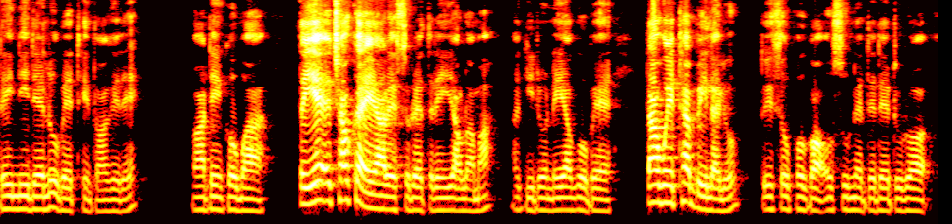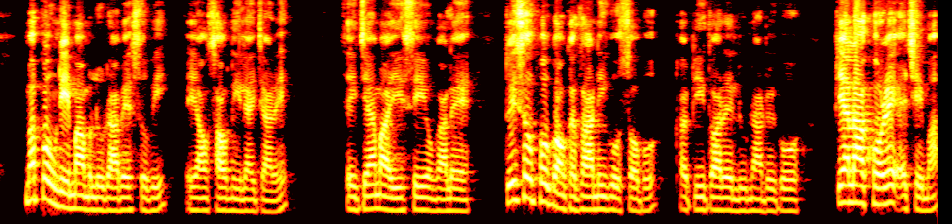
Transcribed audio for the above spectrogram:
လိန်နေတယ်လို့ပဲထင်သွားခဲ့တယ်။မာတင်ကုန်းမှာတရဲအချောက်ခံရတယ်ဆိုတဲ့သတင်းရောက်လာမှာမက်ကီတို့နှစ်ယောက်ကိုပဲတာဝန်ထပ်ပေးလိုက်လို့သွေးဆုပ်ဖို့ကောင်အုပ်စုနဲ့တဲတဲတူတော့မတ်ပုံတွေမှမလိုတာပဲဆိုပြီးအယောင်ဆောင်နေလိုက်ကြတယ်။စိတ်ကြမ်းမာရေးစေးုံကလည်း သွေးဆုပ်ဖို့ကောင်ကစားနည်းကိုစောဖို့ထွက်ပြေးသွားတဲ့လူနာတွေကိုပြန်လာခေါ်တဲ့အချိန်မှာ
